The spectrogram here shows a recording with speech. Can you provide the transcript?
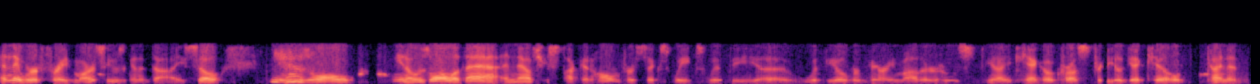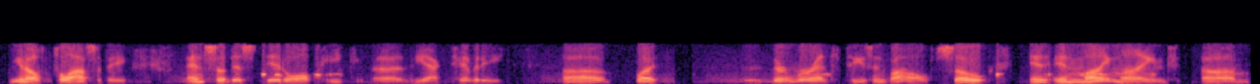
and they were afraid Marcy was going to die. So it was all you know it was all of that and now she's stuck at home for six weeks with the uh with the overbearing mother who's you know you can't go across the street you'll get killed kind of you know philosophy. And so this did all peak uh the activity uh but there were entities involved. So in in my mind um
